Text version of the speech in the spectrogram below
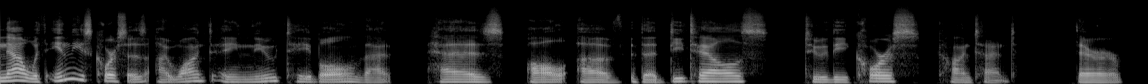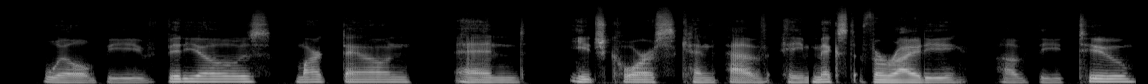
Now, within these courses, I want a new table that has all of the details to the course content. There will be videos marked down, and each course can have a mixed variety of the two.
